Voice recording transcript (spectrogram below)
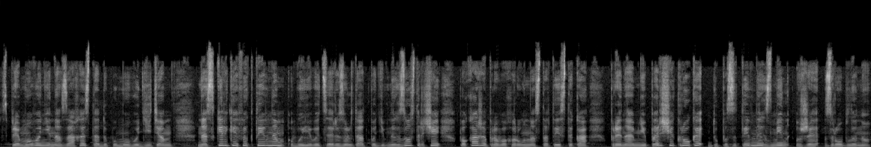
спрямовані на захист та допомогу дітям. Наскільки ефективним виявиться результат подібних зустрічей, покаже правоохоронна статистика. Принаймні, перші кроки до позитивних змін вже зроблено.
